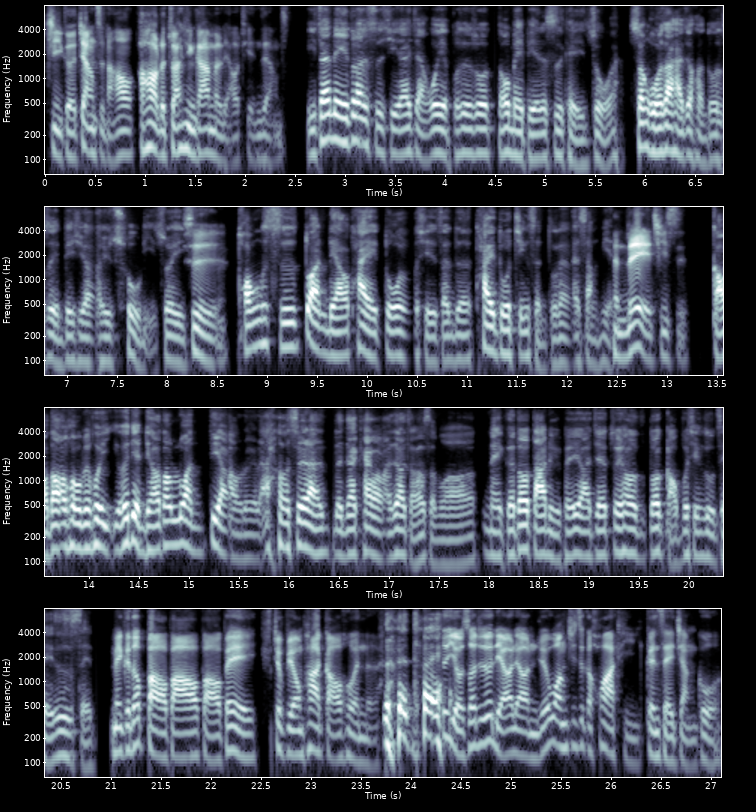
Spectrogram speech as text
几个这样子，然后好好的专心跟他们聊天这样子。你在那一段时期来讲，我也不是说都没别的事可以做，生活上还是有很多事情必须要去处理，所以是同时断聊太多，其实真的太多精神都在上面，很累，其实。搞到后面会有一点聊到乱掉了，然后虽然人家开玩笑讲到什么每个都打女朋友，而且最后都搞不清楚谁是谁，每个都宝宝宝贝，就不用怕搞混了。对 对，就有时候就是聊一聊，你就忘记这个话题跟谁讲过，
